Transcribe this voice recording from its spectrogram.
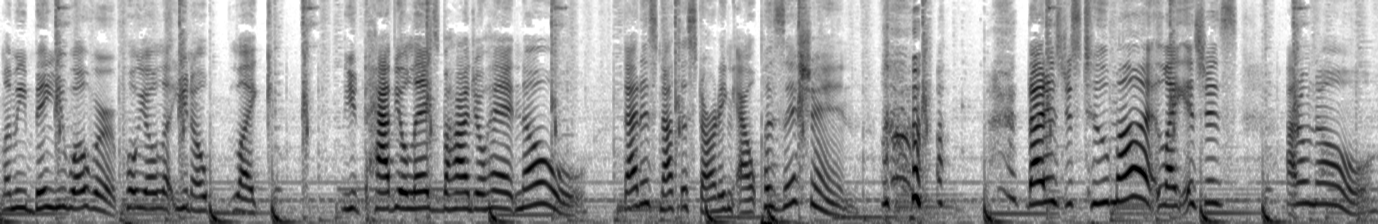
Let me bend you over, pull your, le- you know, like you have your legs behind your head. No, that is not the starting out position. that is just too much. Like, it's just, I don't know.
